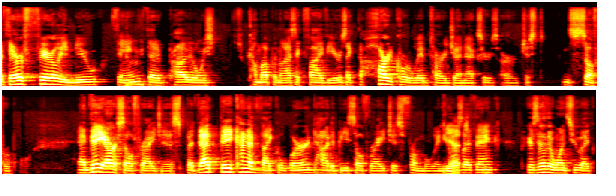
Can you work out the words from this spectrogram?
but they're a fairly new thing that probably only come up in the last like five years. Like the hardcore libtard Gen Xers are just insufferable. And they are self righteous, but that they kind of like learned how to be self righteous from millennials, Yeah. I think, because they're the ones who like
